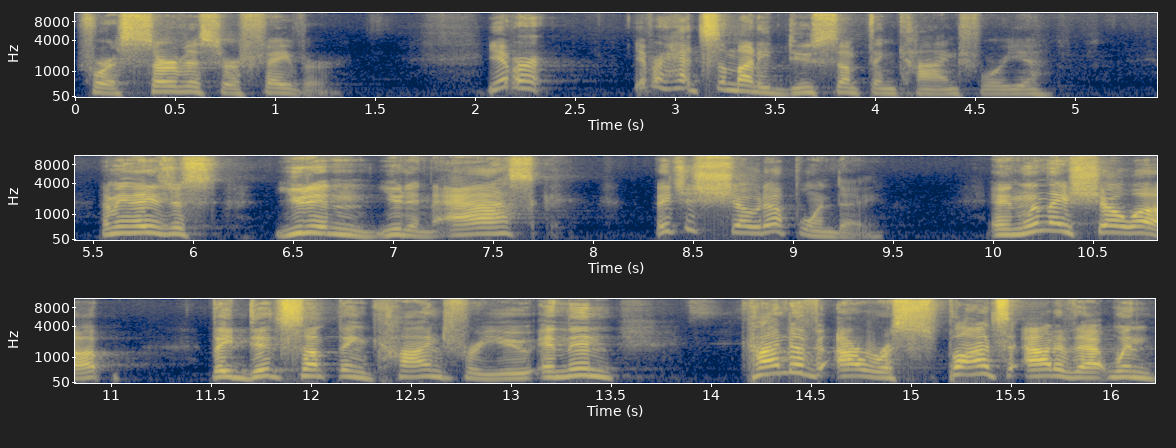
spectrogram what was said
for a service or a favor. You ever, you ever had somebody do something kind for you? I mean, they just, you didn't, you didn't ask. They just showed up one day. And when they show up, they did something kind for you. And then, kind of our response out of that, when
